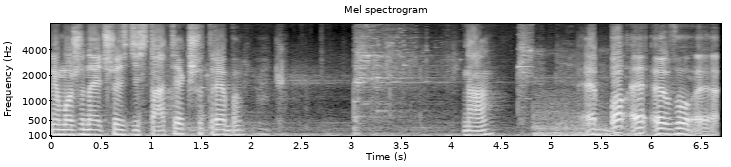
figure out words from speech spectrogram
Не можу навіть щось дістати, якщо треба. На. Ебо е ево е.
